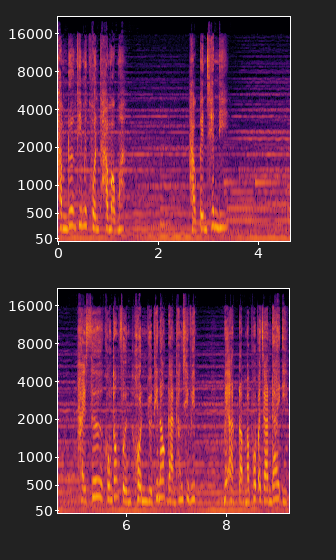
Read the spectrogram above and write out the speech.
ทำเรื่องที่ไม่ควรทำออกมา หากเป็นเช่นนี้ไหซื่อคงต้องฝืนทนอยู่ที่นอกด่านทั้งชีวิต ไม่อาจกลับมาพบอาจารย์ได้อีก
